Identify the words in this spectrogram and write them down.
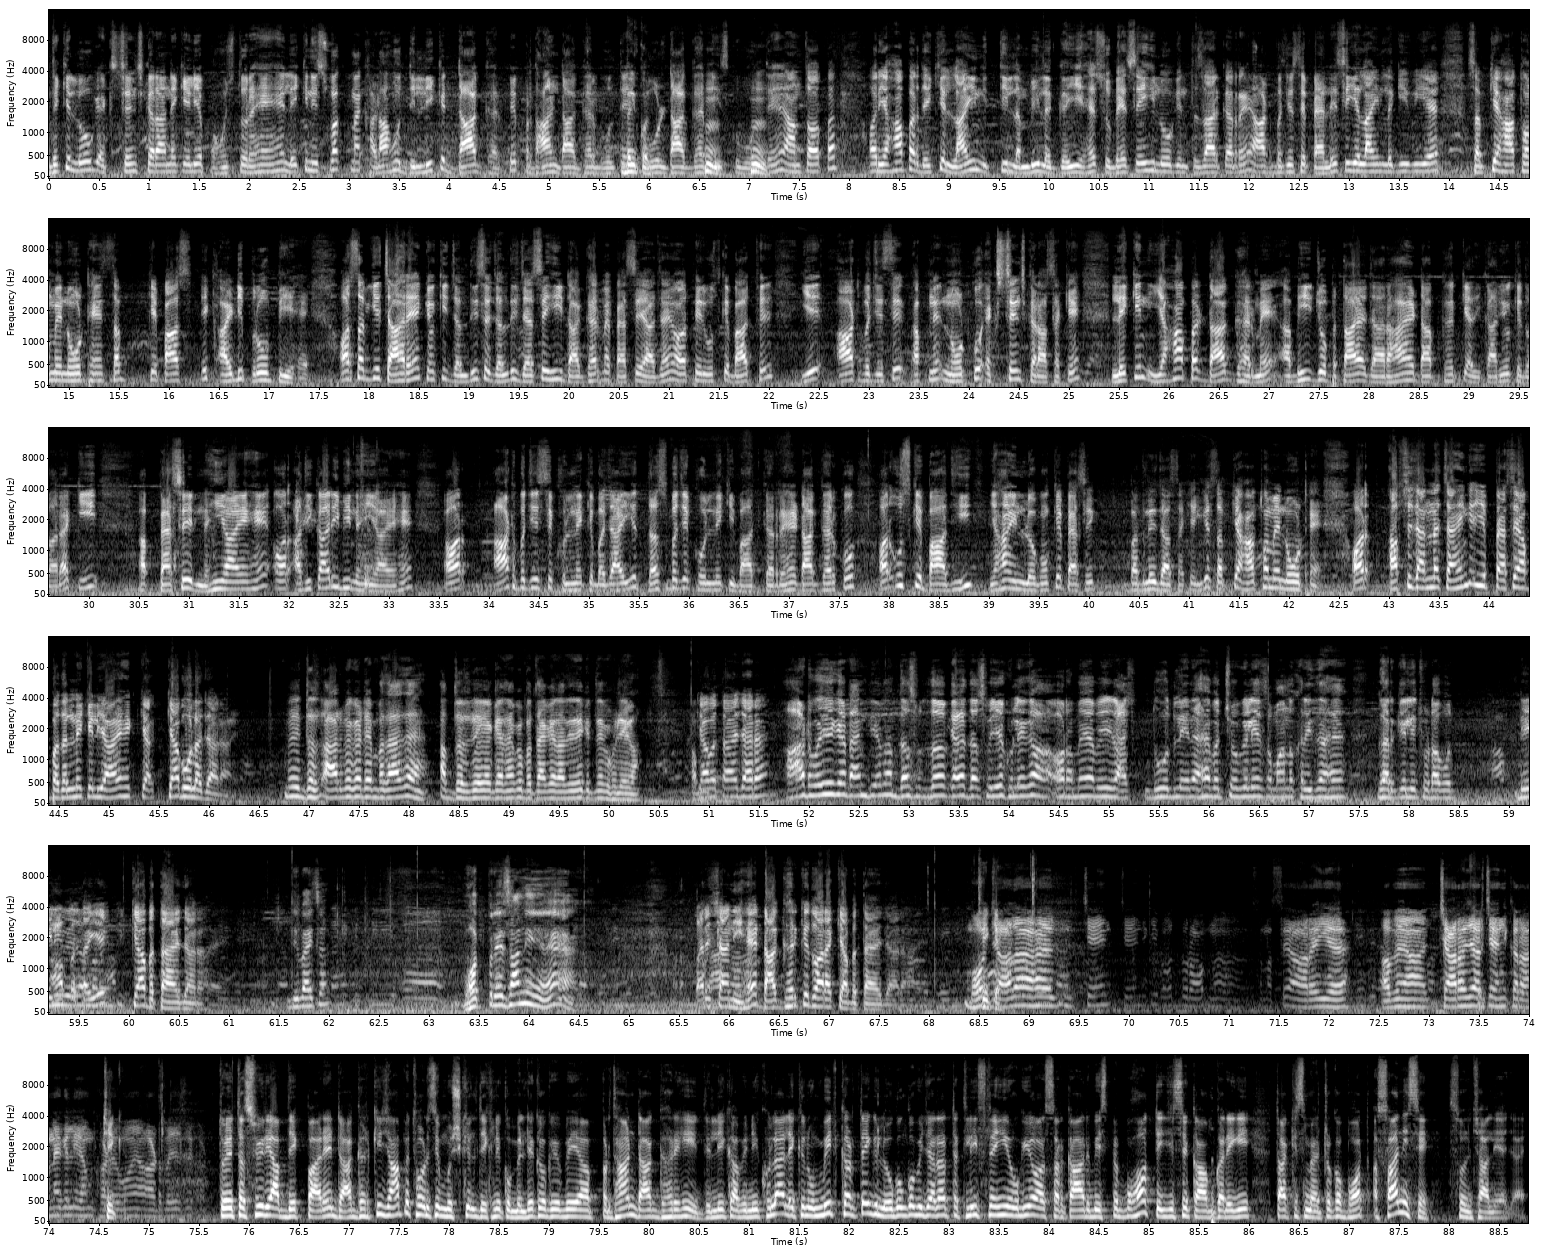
देखिए लोग एक्सचेंज कराने के लिए पहुँच तो रहे हैं लेकिन इस वक्त मैं खड़ा हूँ दिल्ली के डाकघर पे प्रधान डाकघर बोलते हैं गोल्ड डाकघर भी हम्म, इसको बोलते हम्म। हैं आमतौर पर और यहाँ पर देखिए लाइन इतनी लंबी लग गई है सुबह से ही लोग इंतज़ार कर रहे हैं आठ बजे से पहले से ये लाइन लगी हुई है सबके हाथों में नोट है सब के पास एक आईडी प्रूफ भी है। और सब ये चाह रहे हैं क्योंकि जल्दी से जल्दी जैसे ही डाकघर में पैसे आ जाएँ और फिर उसके बाद फिर ये आठ बजे से अपने नोट को एक्सचेंज करा सकें। लेकिन यहाँ पर डाकघर में अभी जो बताया जा रहा है डाकघर के अधिकारियों के द्वारा कि अब पैसे नहीं आए हैं और अधिकारी भी नहीं आए हैं और आठ बजे से खुलने के बजाय ये दस बजे खोलने की बात कर रहे हैं डाकघर को। और उसके बाद ही यहाँ इन लोगों के पैसे बदले जा सकेंगे। सबके हाथों में नोट हैं। और आपसे जानना चाहेंगे ये पैसे आप बदलने के लिए आए हैं? क्या क्या बोला जा रहा है? मेरे दस आठ बजे का टाइम बताया था। अब दस बजे का कहना को बता के बता देते कितने खुलेगा। क्या बताया जा रहा है? आठ बजे का टाइम दिया था। दस कह रहे दस बजे खुलेगा और हमें अभी दूध लेना है बच्चों के लिए सामान खरीदना है घर के लिए छोटा बहुत। डेली बताइए क्या बताया जा रहा है? जी भाई साहब। बहुत परेशानी है। परेशानी है। डाकघर के द्वारा क्या बताया जा रहा है? बहुत ज़्यादा है। चेंज चेंज समस्या आ रही है। अब यहाँ चार हज़ार चेंज कराने के लिए हम खड़े हुए हैं आठ बजे से तो ये तस्वीरें आप देख पा रहे हैं डाकघर की जहाँ पे थोड़ी सी मुश्किल देखने को मिल रही है क्योंकि भैया प्रधान डाकघर ही दिल्ली का भी नहीं खुला लेकिन उम्मीद करते हैं कि लोगों को भी ज़्यादा तकलीफ़ नहीं होगी और सरकार भी इस पर बहुत तेज़ी से काम करेगी ताकि इस मैटर को बहुत आसानी से सुलझा लिया जाए।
